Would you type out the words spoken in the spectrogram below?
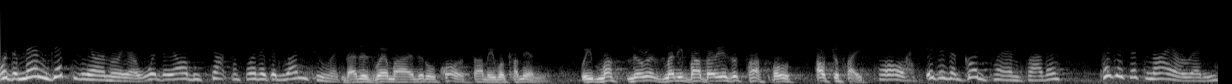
Would the men get to the armory, or would they all be shot before they could run to it? That is where my little forest army will come in. We must lure as many barbarians as possible out to fight. Oh, it is a good plan, Father. Pegasus and I are ready.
